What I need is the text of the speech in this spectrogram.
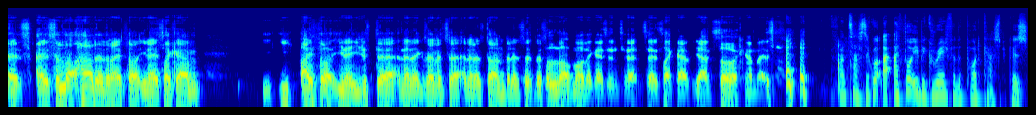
it's it's a lot harder than I thought. You know, it's like um, I thought you know you just do it and then exhibit it and then it's done, but it's there's a lot more that goes into it. So it's like a, yeah, I'm still working on this. Fantastic. Well, I, I, thought you'd be great for the podcast because,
